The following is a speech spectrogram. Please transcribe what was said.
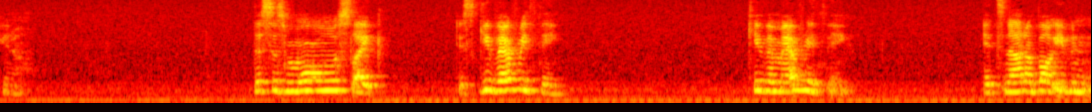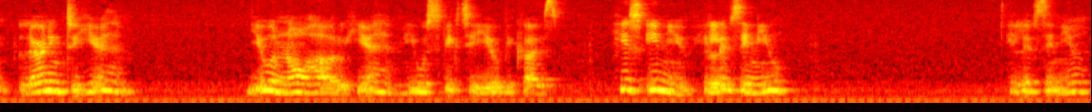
You know, this is more almost like just give everything. Give him everything. It's not about even learning to hear him. You will know how to hear him. He will speak to you because he's in you. He lives in you. He lives in you.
